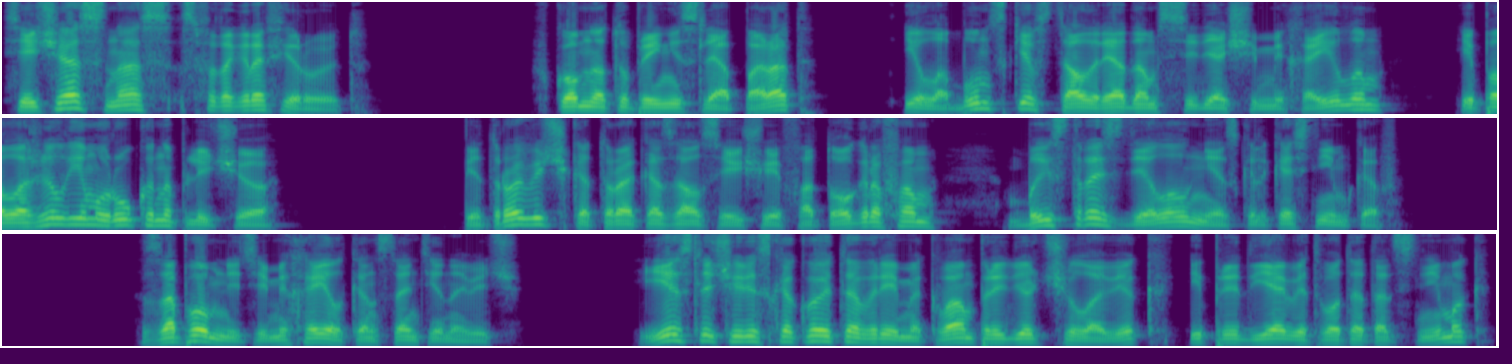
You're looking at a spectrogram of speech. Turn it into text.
Сейчас нас сфотографируют. В комнату принесли аппарат, и Лабунский встал рядом с сидящим Михаилом и положил ему руку на плечо. Петрович, который оказался еще и фотографом, быстро сделал несколько снимков. Запомните, Михаил Константинович, если через какое-то время к вам придет человек и предъявит вот этот снимок,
